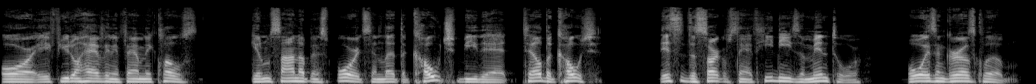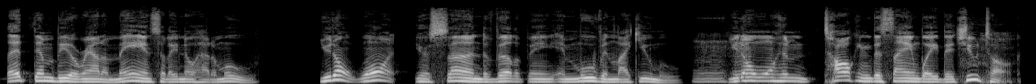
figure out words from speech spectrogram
or if you don't have any family close, get them signed up in sports and let the coach be that. Tell the coach this is the circumstance. He needs a mentor. Boys and girls club. Let them be around a man so they know how to move. You don't want your son developing and moving like you move. Mm-hmm. You don't want him talking the same way that you talk.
